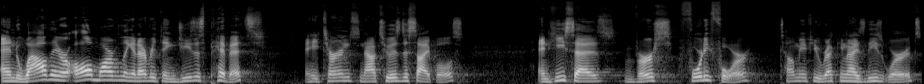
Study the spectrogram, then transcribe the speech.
And while they are all marveling at everything, Jesus pivots and he turns now to his disciples. And he says, verse 44, tell me if you recognize these words.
